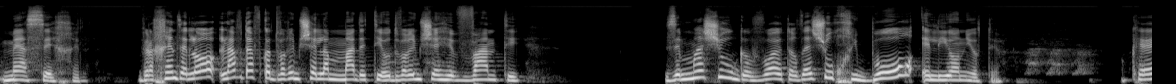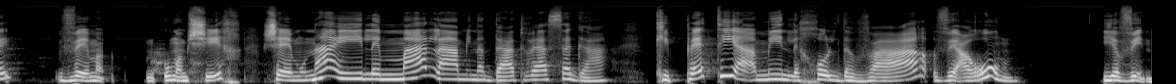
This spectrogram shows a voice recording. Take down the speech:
מהשכל. ולכן זה לא, לאו דווקא דברים שלמדתי או דברים שהבנתי. זה משהו גבוה יותר, זה איזשהו חיבור עליון יותר, אוקיי? והוא ממשיך שאמונה היא למעלה מן הדת וההשגה, כי פתי יאמין לכל דבר וערום יבין,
